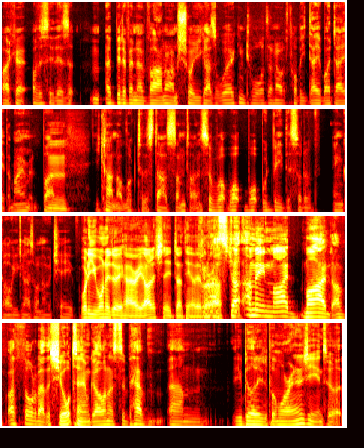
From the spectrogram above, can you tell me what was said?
Like, uh, obviously, there's a, a bit of a nirvana I'm sure you guys are working towards. I know it's probably day by day at the moment, but Mm. you can't not look to the stars sometimes. So, what, what, what would be the sort of end goal you guys want to achieve? What do you want to do, Harry? I actually don't think I've ever Can I, asked you. start, I mean, my my I've, I've thought about the short term goal, and it's to have um, the ability to put more energy into it,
